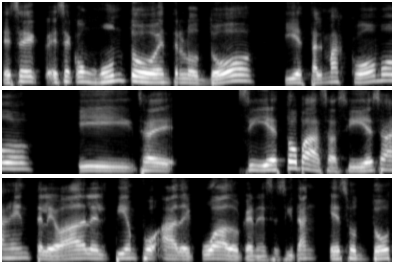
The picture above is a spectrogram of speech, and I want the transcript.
ese, ese conjunto entre los dos y estar más cómodos. Y si esto pasa, si esa gente le va a dar el tiempo adecuado que necesitan esos dos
